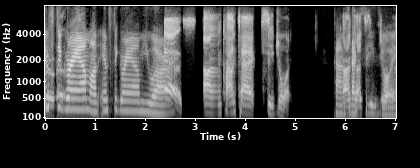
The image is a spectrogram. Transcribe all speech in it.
Instagram, on Instagram, you are? Yes, um, contact C Joy. Contact, contact C Joy.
